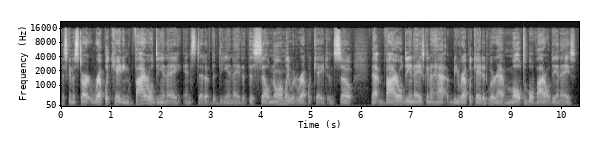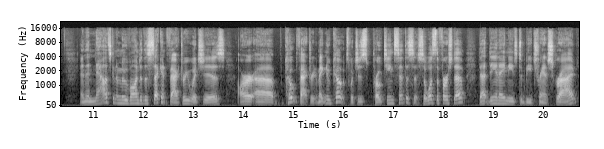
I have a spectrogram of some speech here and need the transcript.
It's going to start replicating viral DNA instead of the DNA that this cell normally would replicate. And so that viral DNA is going to be replicated. We're going to have multiple viral DNAs. And then now it's going to move on to the second factory, which is our uh, coat factory to make new coats, which is protein synthesis. So, what's the first step? That DNA needs to be transcribed.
